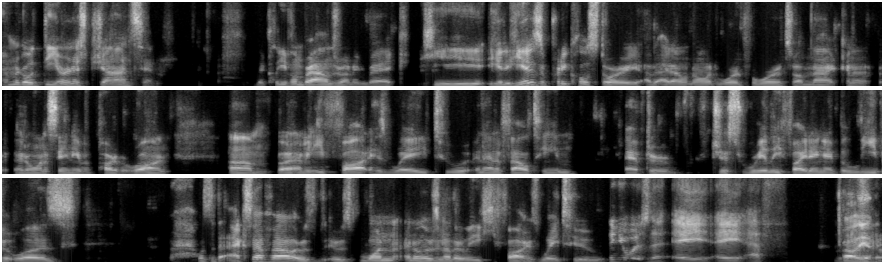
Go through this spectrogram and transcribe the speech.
I'm gonna go with D'Ernest Johnson the Cleveland Browns running back. He he, he has a pretty cool story. I, I, don't know it word for word, so I'm not gonna. I don't want to say any of a part of it wrong. Um, but I mean, he fought his way to an NFL team after just really fighting. I believe it was was it the XFL? It was it was one. I know there was another league he fought his way to. I think it was the AAF. Oh yeah,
